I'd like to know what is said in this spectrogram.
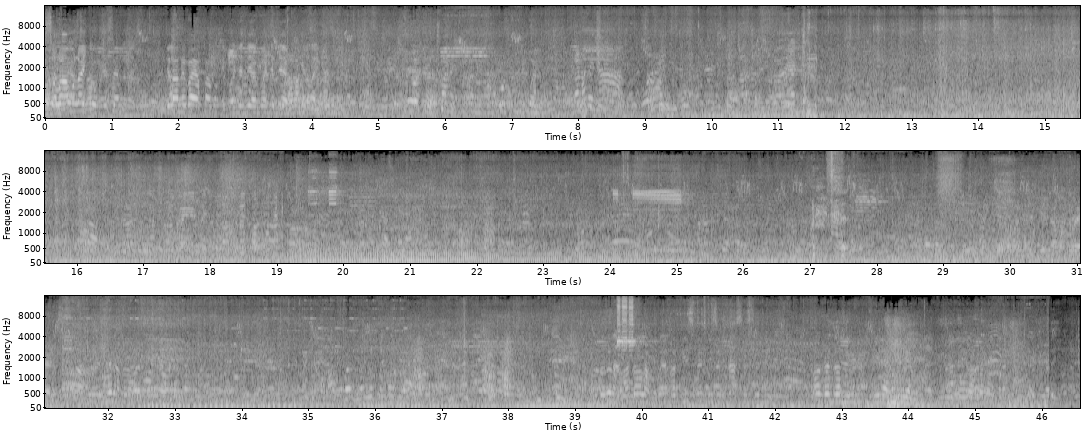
আসসালামু আলাইকুম। এস এম জিলানি ভাই আপনার পয়সা দিয়ে পয়সা দিয়ে।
